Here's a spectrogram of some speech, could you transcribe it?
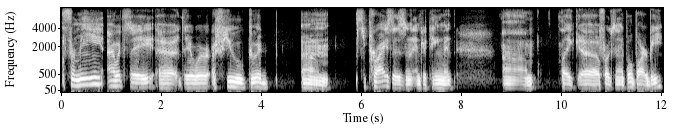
for me, I would say uh, there were a few good um, surprises in entertainment. Um, like, uh, for example, Barbie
